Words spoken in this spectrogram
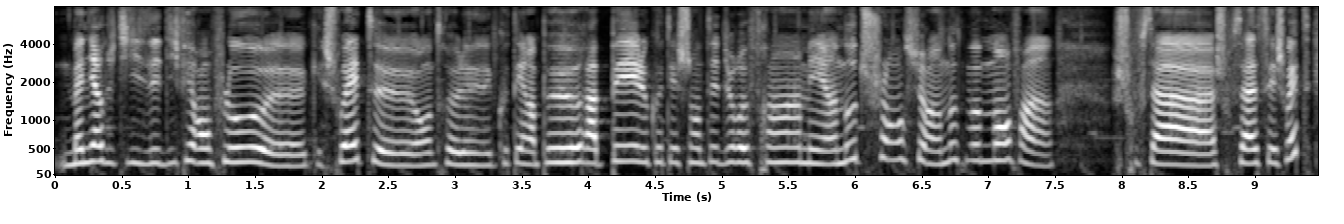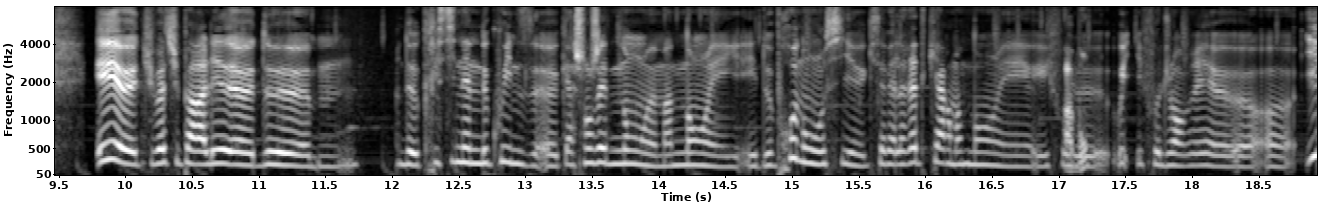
manière d'utiliser différents flows euh, qui est chouette, entre le côté un peu rappé, le côté chanté du refrain, mais un autre chant sur un autre moment. Enfin, je trouve ça, je trouve ça assez chouette. Et tu vois, tu parlais de. De Christine and the Queens euh, qui a changé de nom euh, maintenant et, et de pronom aussi euh, qui s'appelle Redcar maintenant et, et il faut Ah le oui il faut le genrer il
